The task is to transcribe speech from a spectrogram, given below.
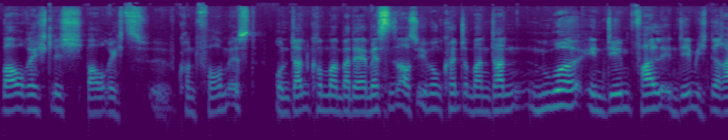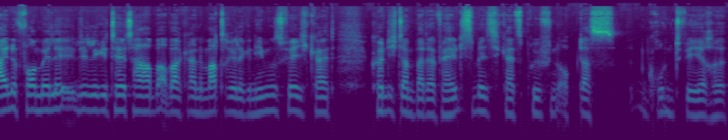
baurechtlich, baurechtskonform ist. Und dann kommt man bei der Ermessensausübung, könnte man dann nur in dem Fall, in dem ich eine reine formelle Illegalität habe, aber keine materielle Genehmigungsfähigkeit, könnte ich dann bei der Verhältnismäßigkeit prüfen, ob das ein Grund wäre,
